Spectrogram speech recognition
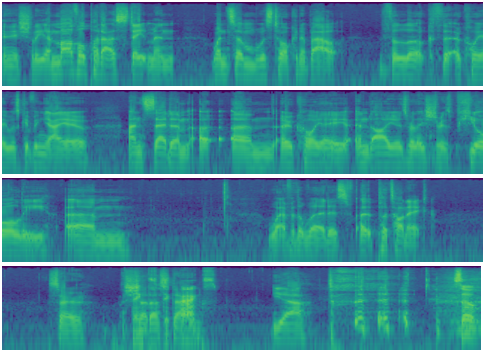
initially, and Marvel put out a statement when someone was talking about the look that Okoye was giving Ayo, and said um, uh, um, Okoye and Ayo's relationship is purely um, whatever the word is, uh, platonic. So shut us down. bags. Yeah. So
